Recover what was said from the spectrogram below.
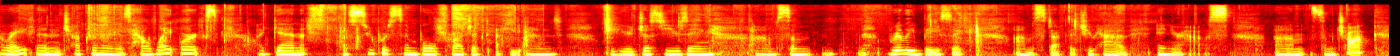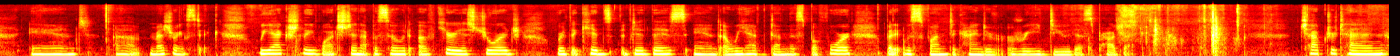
All right, then chapter nine is how light works. Again, a super simple project at the end where you're just using um, some really basic um, stuff that you have in your house. Um, some chalk and measuring stick. We actually watched an episode of Curious George where the kids did this, and uh, we have done this before, but it was fun to kind of redo this project. Chapter 10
